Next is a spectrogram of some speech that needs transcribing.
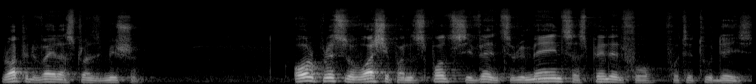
rapid virus transmission. All places of worship and sports events remain suspended for 42 days.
